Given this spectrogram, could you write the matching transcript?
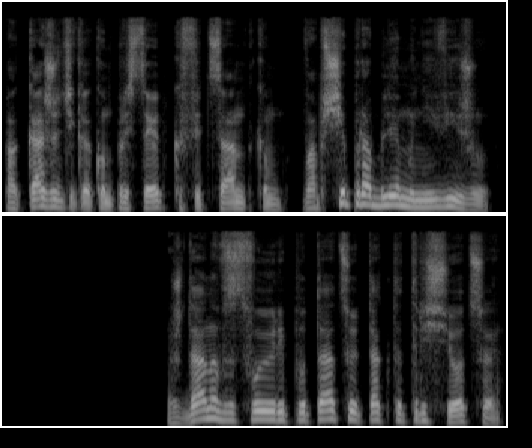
покажете, как он пристает к официанткам. Вообще проблемы не вижу. Жданов за свою репутацию так-то трясется».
